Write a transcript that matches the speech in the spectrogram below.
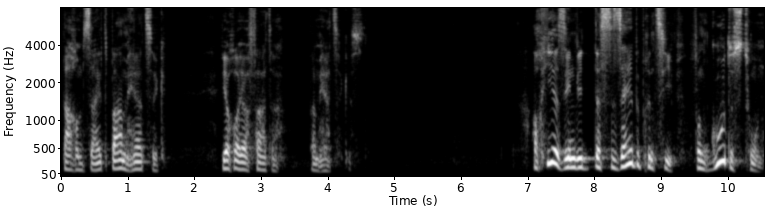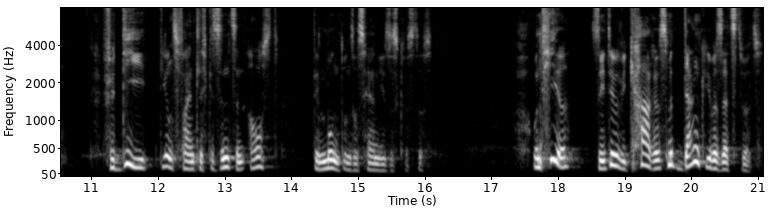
Darum seid barmherzig, wie auch euer Vater barmherzig ist. Auch hier sehen wir dasselbe Prinzip von Gutes tun für die, die uns feindlich gesinnt sind, aus dem Mund unseres Herrn Jesus Christus. Und hier seht ihr, wie Charis mit Dank übersetzt wird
